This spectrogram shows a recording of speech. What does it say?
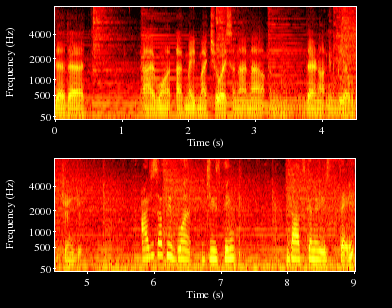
that uh, I want, I've made my choice and I'm out, and they're not going to be able to change it. I just have to be blunt. Do you think that's going to be safe?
